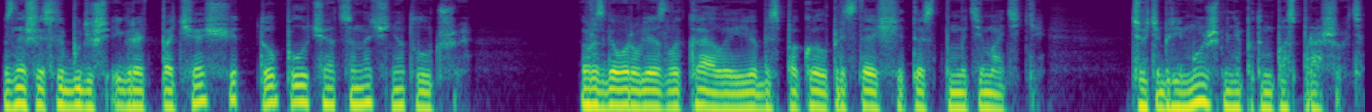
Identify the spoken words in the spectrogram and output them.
«Знаешь, если будешь играть почаще, то получаться начнет лучше». В разговор влезла Кайла, и ее беспокоил предстоящий тест по математике. «Тетя Бри, можешь меня потом поспрашивать?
